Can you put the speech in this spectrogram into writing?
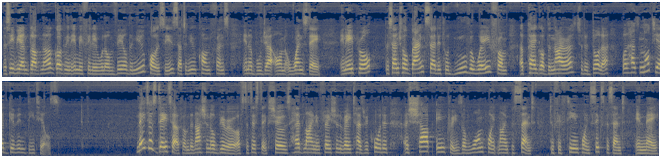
The CBN Governor, Godwin Emefiele, will unveil the new policies at a new conference in Abuja on Wednesday. In April, the central bank said it would move away from a peg of the naira to the dollar, but has not yet given details. Latest data from the National Bureau of Statistics shows headline inflation rate has recorded a sharp increase of 1.9% to 15.6% in May.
